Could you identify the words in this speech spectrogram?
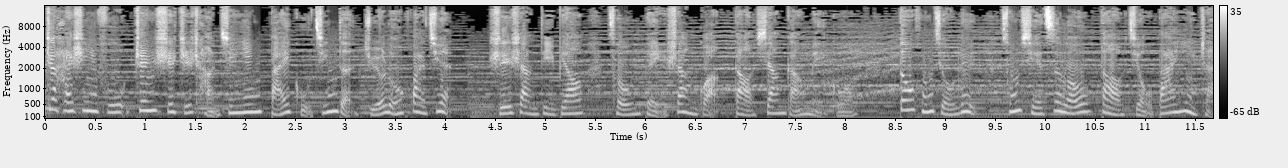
这还是一幅真实职场精英白骨精的绝伦画卷，时尚地标从北上广到香港、美国，灯红酒绿从写字楼到酒吧驿站，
